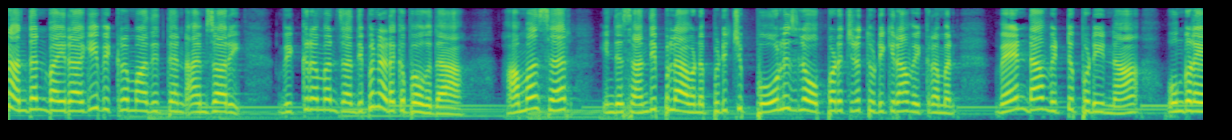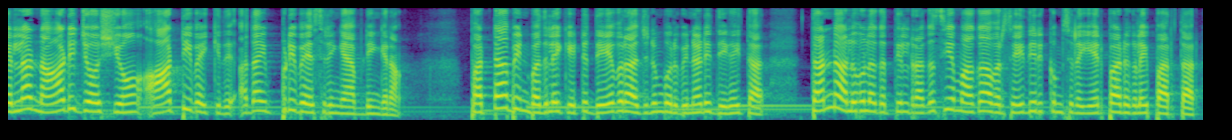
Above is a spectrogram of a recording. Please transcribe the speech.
நந்தன் பைராகி விக்ரமாதித்தன் ஐம் சாரி விக்ரமன் சந்திப்பு நடக்க போகுதா? ஆமாம் சார் இந்த சந்திப்பில் அவனை பிடிச்சு போலீஸில் ஒப்படைச்சிட்டு துடிக்கிறான் விக்ரமன். வேண்டாம் விட்டுப்பிடின்னா உங்களை எல்லாம் நாடி ஜோஷியம் ஆட்டி வைக்குது. அதான் இப்படி பேசுறீங்க அப்படிங்கிறான். பட்டாபின் பதிலை கேட்டு தேவராஜனும் ஒரு வினாடி திகைத்தார். தன் அலுவலகத்தில் ரகசியமாக அவர் செய்திருக்கும் சில ஏற்பாடுகளை பார்த்தார்.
